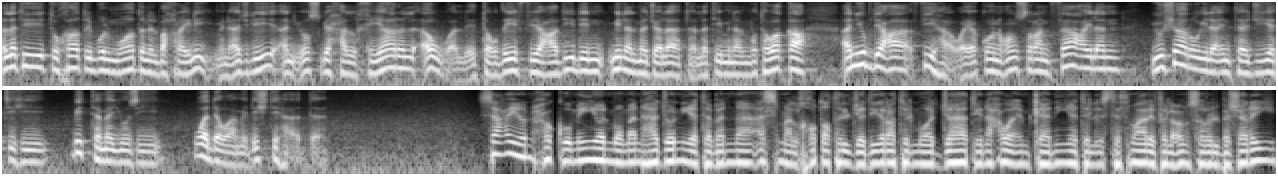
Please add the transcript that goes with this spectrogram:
التي تخاطب المواطن البحريني من أجل أن يصبح الخيار الأول للتوظيف في عديد من المجالات التي من المتوقع أن يبدع فيها ويكون عنصرا فاعلا يشار إلى إنتاجيته بالتميز ودوام الاجتهاد. سعي حكومي ممنهج يتبنى أسمى الخطط الجديرة الموجهة نحو إمكانية الاستثمار في العنصر البشري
